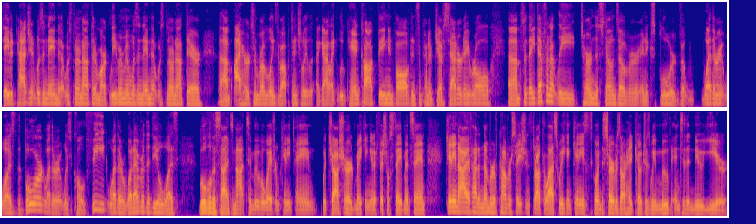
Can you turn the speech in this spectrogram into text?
David Padgett was a name that was thrown out there. Mark Lieberman was a name that was thrown out there. Um, I heard some rumblings about potentially a guy like Luke Hancock being involved in some kind of Jeff Saturday role. Um, so they definitely turned the stones over and explored. But whether it was the board, whether it was cold feet, whether whatever the deal was, Louisville decides not to move away from Kenny Payne, with Josh Heird making an official statement saying, Kenny and I have had a number of conversations throughout the last week, and Kenny is going to serve as our head coach as we move into the new year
